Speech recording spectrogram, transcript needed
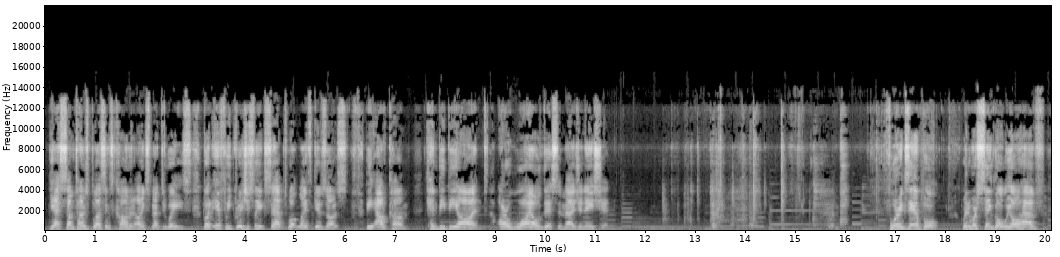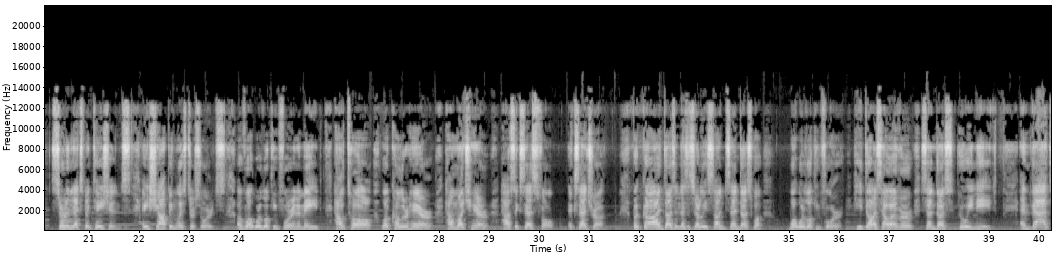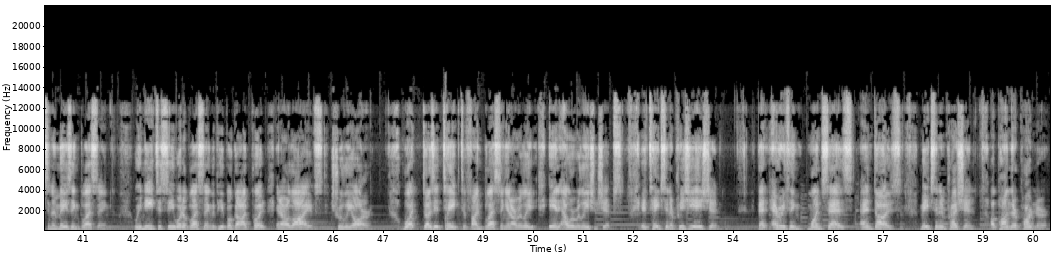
Yes, sometimes blessings come in unexpected ways, but if we graciously accept what life gives us, the outcome can be beyond our wildest imagination. For example, when we're single, we all have certain expectations, a shopping list of sorts of what we're looking for in a mate. How tall, what color hair, how much hair, how successful, etc. But God doesn't necessarily send us what, what we're looking for. He does, however, send us who we need. And that's an amazing blessing. We need to see what a blessing the people God put in our lives truly are. What does it take to find blessing in our rela- in our relationships? It takes an appreciation that everything one says and does makes an impression upon their partner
